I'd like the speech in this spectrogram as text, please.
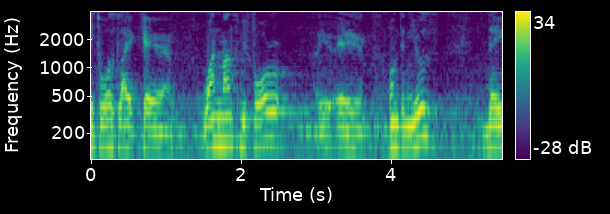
It was like uh, one month before uh, uh on the news. They,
